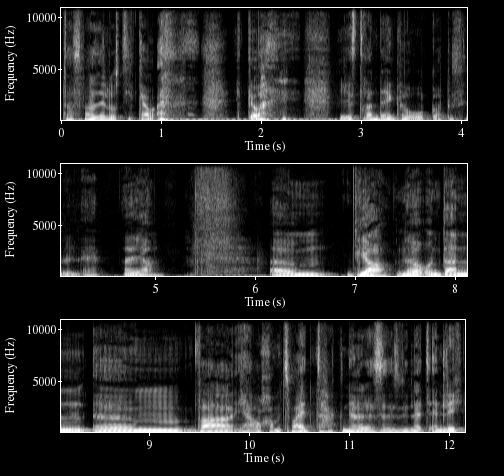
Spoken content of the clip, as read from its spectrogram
das war sehr lustig. Kann man, ich glaube, wenn ich jetzt dran denke, oh Gottes Willen, ey. Naja. Ähm, ja, ne, und dann ähm, war ja auch am zweiten Tag, ne, das ist letztendlich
